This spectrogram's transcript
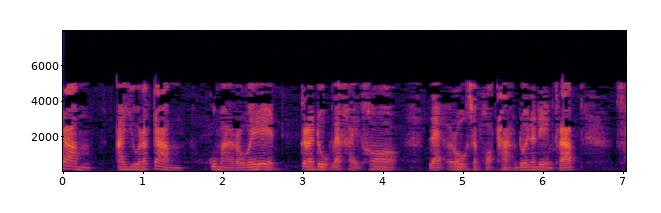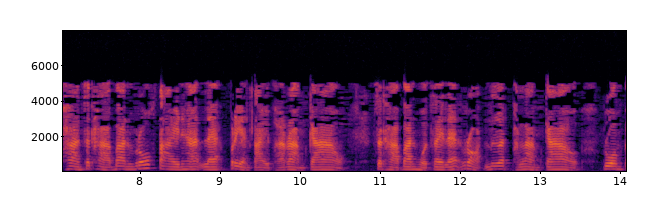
กรรม อายุรกรรม กุมารเวชกระดูกและไขข้อ และโรคเฉพาะทางด้วยนั่นเองครับ ผ่านสถาบันโรคไตนะฮะและเปลี่ยนไตพระราม9สถาบันหัวใจและหลอดเลือดพระราม9รวมไป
